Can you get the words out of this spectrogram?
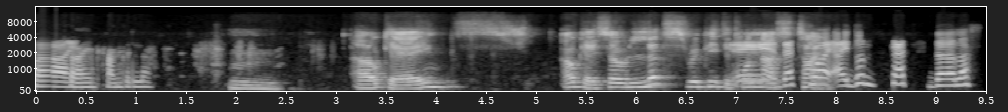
fine. Fine, alhamdulillah. Hmm. Okay. Okay, so let's repeat it one Eh, last that's time. That's why I don't catch the last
